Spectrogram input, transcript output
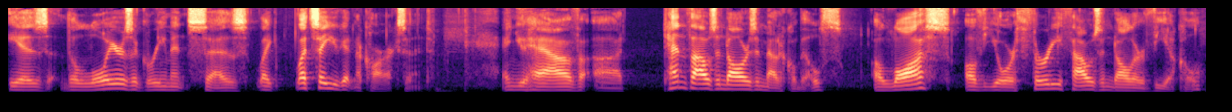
is the lawyer's agreement says, like, let's say you get in a car accident and you have uh, $10,000 in medical bills, a loss of your $30,000 vehicle,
